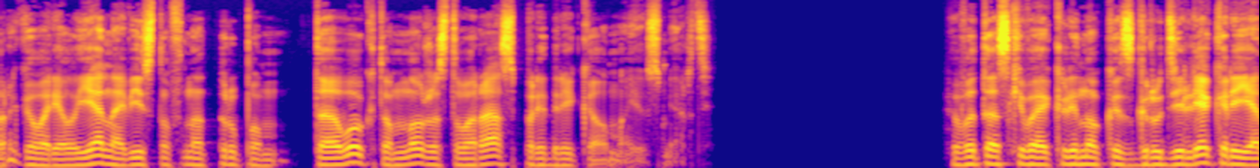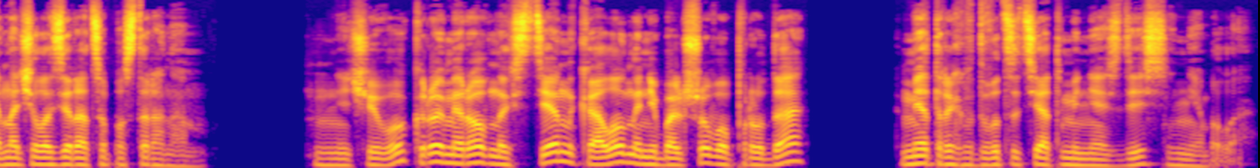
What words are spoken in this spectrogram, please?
проговорил я, нависнув над трупом того, кто множество раз предрекал мою смерть. Вытаскивая клинок из груди лекаря, я начал озираться по сторонам. Ничего, кроме ровных стен, колонны небольшого пруда, метрах в двадцати от меня здесь не было.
